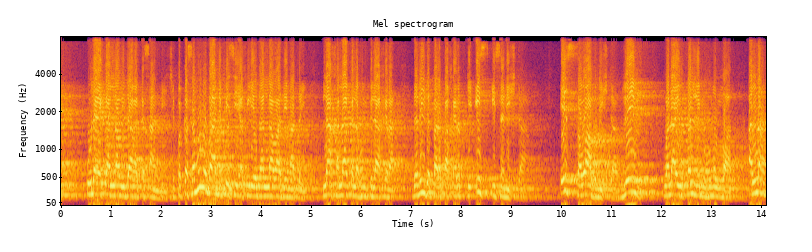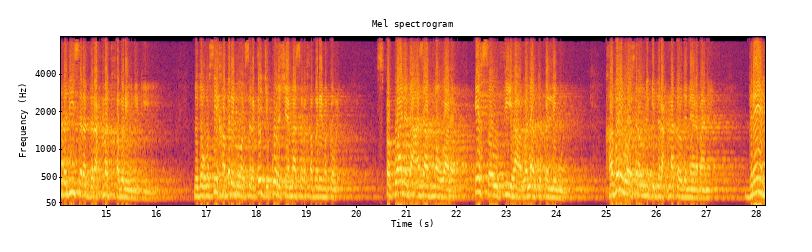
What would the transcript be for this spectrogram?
اولئک الله اذا کسان دي چې په قسمونو باندې پیسې اخلي او د الله وعده ماتي لا خلاق لهم فی الاخره د دې لپاره په آخرت کې اس اس نشتا اس ثواب نشته دویم ولا یکلمهم الله الله بدی سره د رحمت خبرې ونکي نو د غصې خبرې به ور سره کوي چې کور شي ما سره خبرې مکوي سپکواله د عذاب مغواړي اخسو فیها ولا تکلمون خبرې به سره ونکي د رحمت او د مهرباني دریم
